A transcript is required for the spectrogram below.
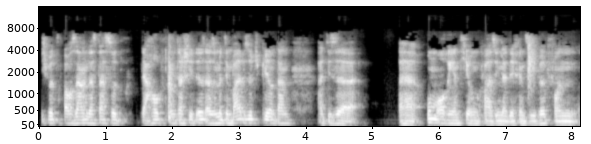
ich würde auch sagen, dass das so der Hauptunterschied ist, also mit dem Ballbesitzspiel und dann halt diese äh, Umorientierung quasi in der Defensive von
